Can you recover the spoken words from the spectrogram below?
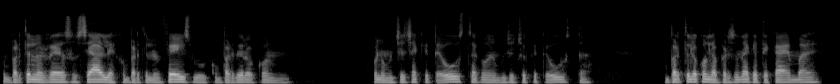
Compártelo en redes sociales, compártelo en Facebook, compártelo con, con la muchacha que te gusta, con el muchacho que te gusta. Compártelo con la persona que te cae mal.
